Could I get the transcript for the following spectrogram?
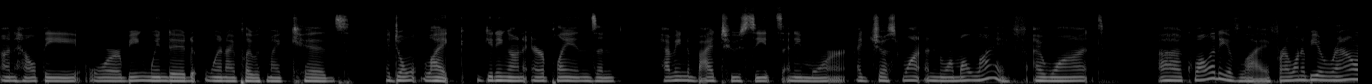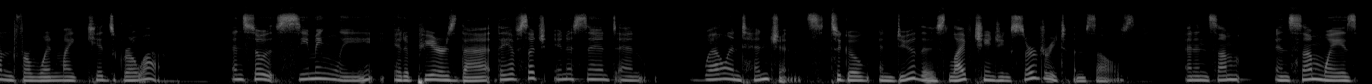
unhealthy or being winded when I play with my kids. I don't like getting on airplanes and having to buy two seats anymore. I just want a normal life. I want a quality of life, or I want to be around for when my kids grow up. And so, seemingly, it appears that they have such innocent and well intentions to go and do this life changing surgery to themselves. And in some in some ways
